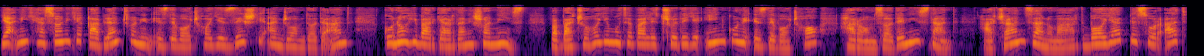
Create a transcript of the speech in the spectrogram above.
یعنی کسانی که قبلا چنین ازدواجهای زشتی انجام دادهاند گناهی برگردنشان نیست و بچه های متولد شده این گونه ازدواجها حرامزاده نیستند. هرچند زن و مرد باید به سرعت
